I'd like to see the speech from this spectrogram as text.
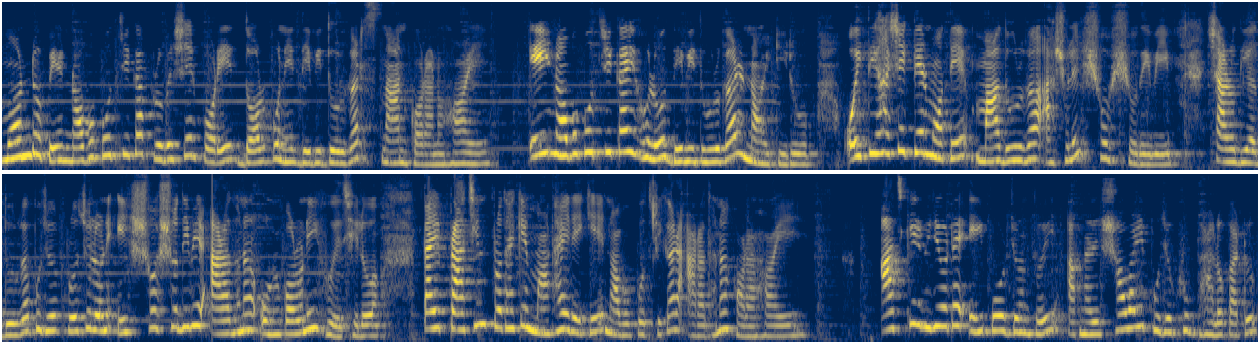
মণ্ডপে নবপত্রিকা প্রবেশের পরে দর্পণে দেবী দুর্গার স্নান করানো হয়। এই নবপত্রিকাই হলো দেবী দুর্গার নয়টি রূপ। ঐতিহাসিকদের মতে মা দুর্গা আসলে শস্য দেবী শারদীয়া দুর্গাপুজোর প্রচলন এই শস্য দেবীর আরাধনার অনুকরণেই হয়েছিল। তাই প্রাচীন প্রথাকে মাথায় রেখে নবপত্রিকার আরাধনা করা হয়। আজকের ভিডিওটা এই পর্যন্তই। আপনাদের সবারই পুজো খুব ভালো কাটুক।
